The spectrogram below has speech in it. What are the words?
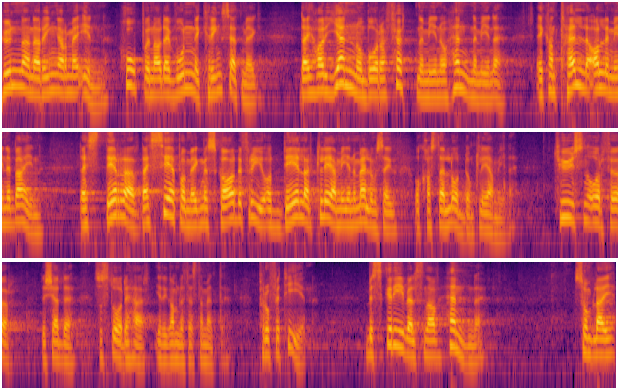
hundene ringer meg inn, hopen av de vonde kringsetter meg. De har gjennombåra føttene mine og hendene mine. Jeg kan telle alle mine bein. De stirrer, de ser på meg med skadefry og deler klærne mine mellom seg og kaster lodd om klærne mine. Tusen år før det skjedde, så står det her i Det gamle testamentet. Profetien. Beskrivelsen av hendene som ble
